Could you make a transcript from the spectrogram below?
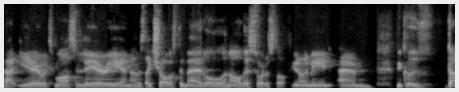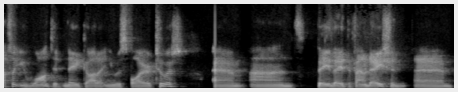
that year with Moss O'Leary, and I was like, "Show us the medal" and all this sort of stuff. You know what I mean? Um, because that's what you wanted, and they got it, and you aspired to it. Um, and they laid the foundation. Um,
